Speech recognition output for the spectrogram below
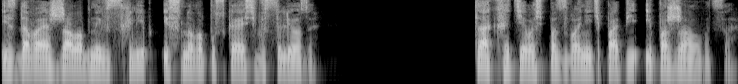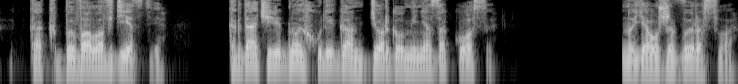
издавая жалобный всхлип и снова пускаясь в слезы. Так хотелось позвонить папе и пожаловаться, как бывало в детстве, когда очередной хулиган дергал меня за косы. Но я уже выросла,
